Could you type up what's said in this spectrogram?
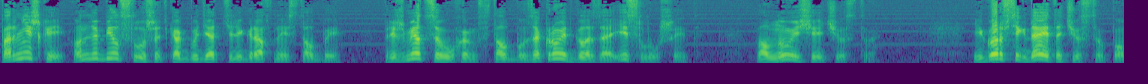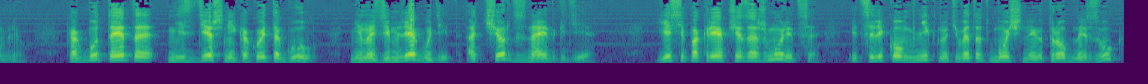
Парнишкой он любил слушать, как гудят телеграфные столбы. Прижмется ухом к столбу, закроет глаза и слушает. Волнующее чувство. Егор всегда это чувство помнил, как будто это не здешний какой-то гул, не на земле гудит, а черт знает где. Если покрепче зажмуриться и целиком вникнуть в этот мощный утробный звук,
